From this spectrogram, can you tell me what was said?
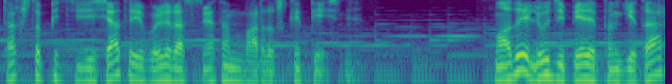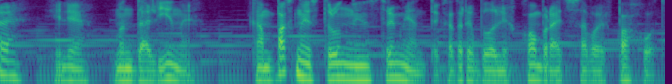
так что 50-е были расцветом бардовской песни. Молодые люди пели под гитары или мандолины, компактные струнные инструменты, которые было легко брать с собой в поход.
